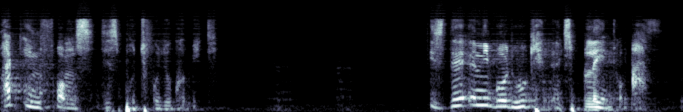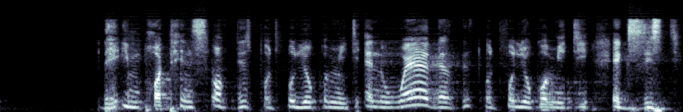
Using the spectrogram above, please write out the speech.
What informs this portfolio committee? Is there anybody who can explain to us the importance of this portfolio committee and where does this portfolio committee exist?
